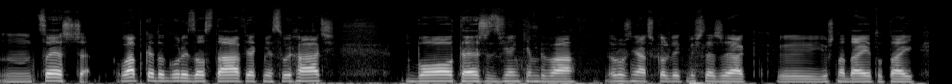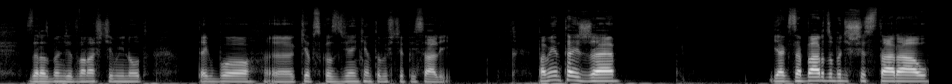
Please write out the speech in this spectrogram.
Mm, Co jeszcze? Łapkę do góry zostaw, jak mnie słychać, bo też z dźwiękiem bywa różnie, aczkolwiek myślę, że jak y, już nadaję tutaj, zaraz będzie 12 minut, tak było y, kiepsko z dźwiękiem, to byście pisali. Pamiętaj, że jak za bardzo będziesz się starał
